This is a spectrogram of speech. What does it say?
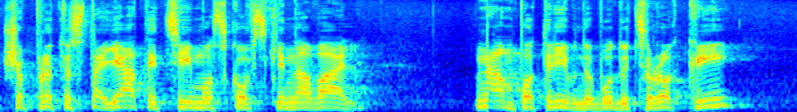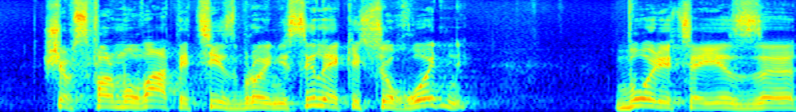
щоб протистояти цій московській навалі. Нам потрібно будуть роки, щоб сформувати ці збройні сили, які сьогодні борються із е,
